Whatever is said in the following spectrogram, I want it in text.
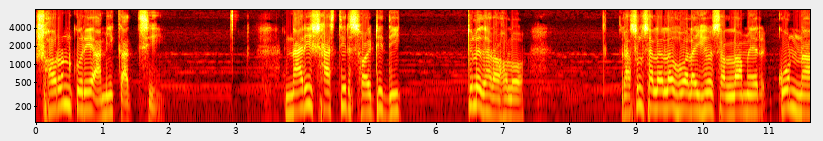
স্মরণ করে আমি কাঁদছি। নারী শাস্তির ছয়টি দিক তুলে ধরা হলো। রাসুল সাল্লাহু আলাইসাল্লামের কন্যা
